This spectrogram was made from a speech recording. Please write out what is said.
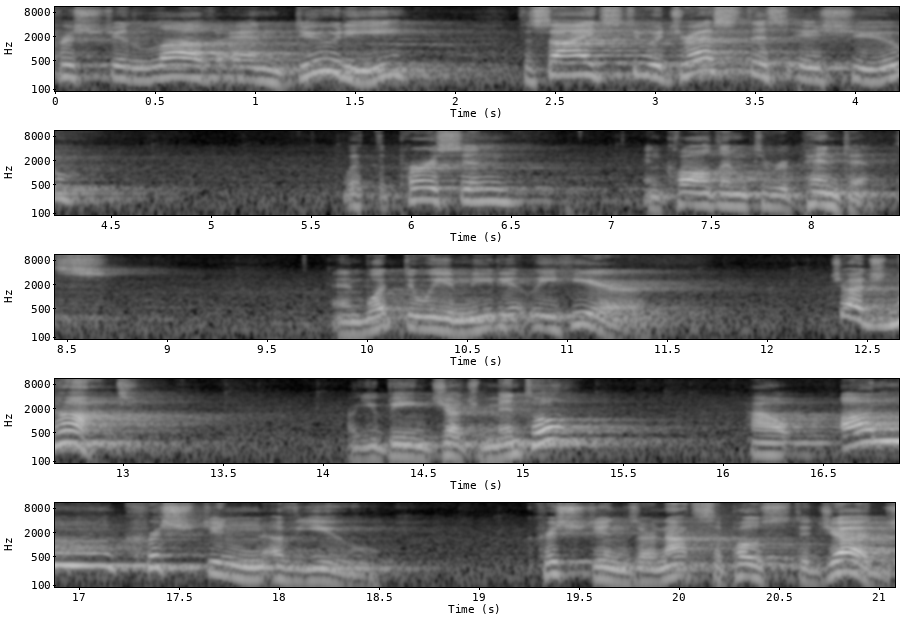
Christian love and duty, decides to address this issue with the person and call them to repentance. And what do we immediately hear? Judge not. Are you being judgmental? How unchristian of you. Christians are not supposed to judge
